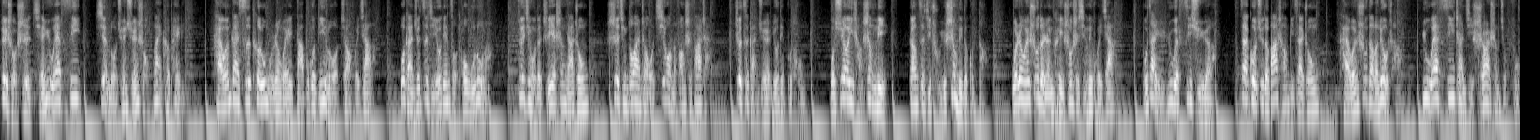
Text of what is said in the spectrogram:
对手是前 UFC 现裸拳选手麦克·佩里。凯文·盖斯特鲁姆认为打不过第一罗就要回家了。我感觉自己有点走投无路了。最近我的职业生涯中，事情都按照我期望的方式发展，这次感觉有点不同。我需要一场胜利，让自己处于胜利的轨道。我认为输的人可以收拾行李回家，不再与 UFC 续约了。在过去的八场比赛中，凯文输掉了六场，UFC 战绩十二胜九负。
